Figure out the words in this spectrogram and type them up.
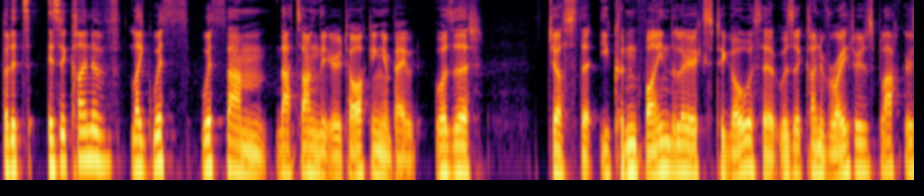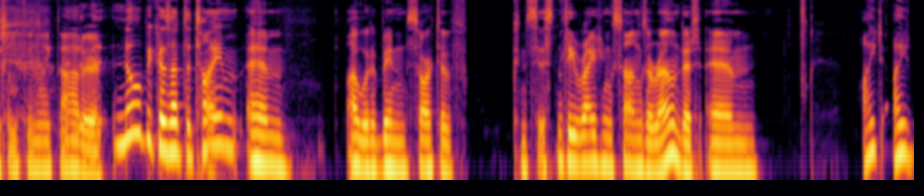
But it's is it kind of like with with um that song that you're talking about? Was it just that you couldn't find the lyrics to go with it? Was it kind of writer's block or something like that? Or no, because at the time um, I would have been sort of consistently writing songs around it. Um, I I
